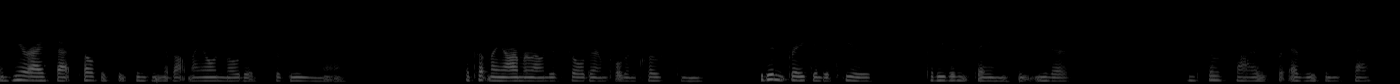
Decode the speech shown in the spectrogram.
and here I sat selfishly thinking about my own motives for being there. I put my arm around his shoulder and pulled him close to me. He didn't break into tears, but he didn't say anything either. I'm so sorry for everything, Seth.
